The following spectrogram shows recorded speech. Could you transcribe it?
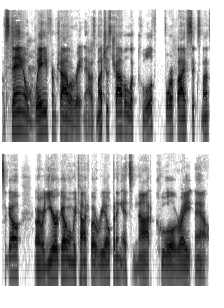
I'm staying away from travel right now. As much as travel looked cool four, five, six months ago or a year ago when we talked about reopening, it's not cool right now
